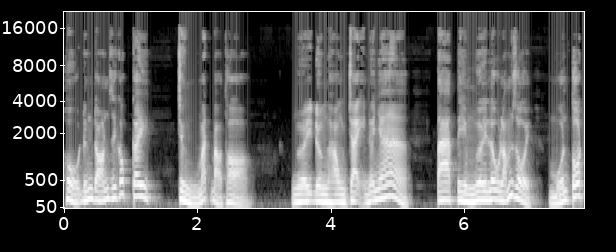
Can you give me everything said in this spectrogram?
Hổ đứng đón dưới gốc cây, chừng mắt bảo thỏ. người đừng hòng chạy nữa nhá. Ta tìm ngươi lâu lắm rồi, muốn tốt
